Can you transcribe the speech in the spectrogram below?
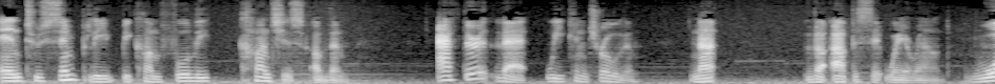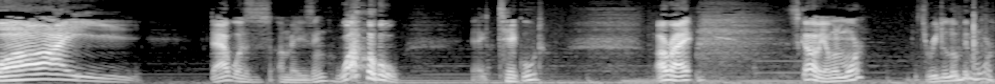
and to simply become fully conscious of them after that we control them not the opposite way around why That was amazing. Whoa! It tickled. All right. Let's go. Y'all want more? Let's read a little bit more.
